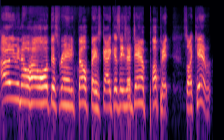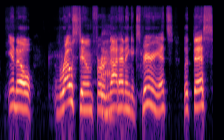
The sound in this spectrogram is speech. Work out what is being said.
I don't even know how old this Randy Feltface guy because he's a damn puppet. So I can't, you know, roast him for not having experience with this.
